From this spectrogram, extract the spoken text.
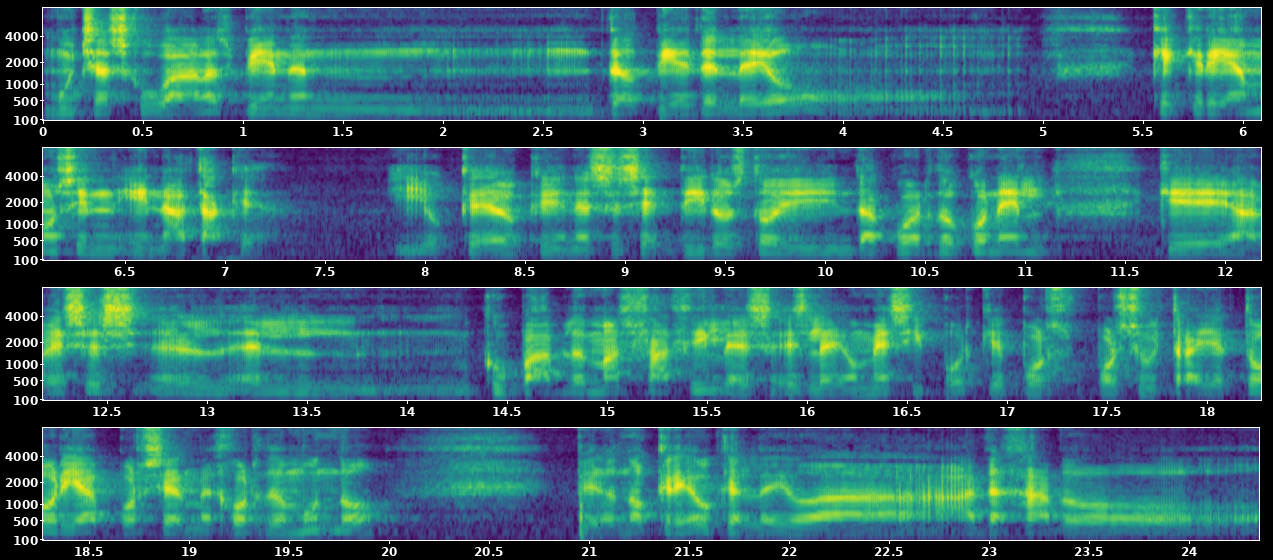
muchas jugadas vienen del pie de Leo que creamos en, ataque. Y yo creo que en ese sentido estoy de acuerdo con él, que a veces el, culpable más fácil es, Leo Messi, porque por, por, su trayectoria, por ser mejor del mundo, pero no creo que Leo ha dejado,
